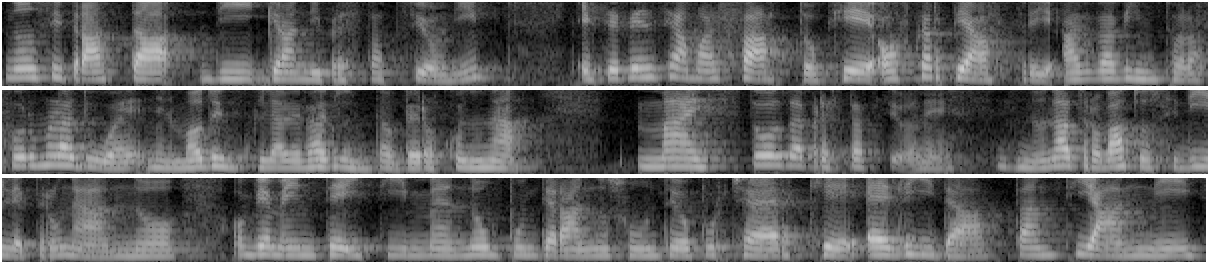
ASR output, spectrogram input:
Non si tratta di grandi prestazioni. E se pensiamo al fatto che Oscar Piastri aveva vinto la Formula 2 nel modo in cui l'aveva vinta, ovvero con una maestosa prestazione, non ha trovato sedile per un anno, ovviamente i team non punteranno su un Teo Purcer che è lì da tanti anni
